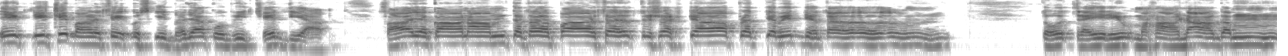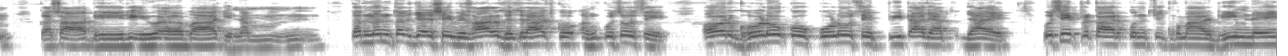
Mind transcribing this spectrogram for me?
एक तीखे बाण से उसकी ध्वजा को भी छेद दिया। सायका ततः पार्थ त्रिष्ट्या प्रत्यभिध्यत स्तोत्रैरिव महानागम कसाभीरिवाजिनम तदनंतर जैसे विशाल गजराज को अंकुशों से और घोड़ों को कोड़ों से पीटा जा, जाए, उसी प्रकार कुंती कुमार भीम ने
